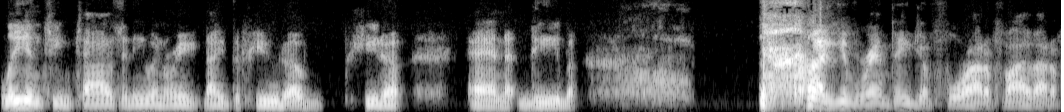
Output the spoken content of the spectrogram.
Lee and Team Taz, and even reignite the feud of Shida and Deeb. I give Rampage a four out of five out of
